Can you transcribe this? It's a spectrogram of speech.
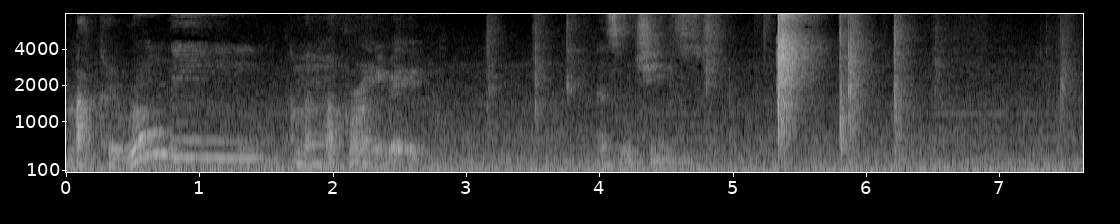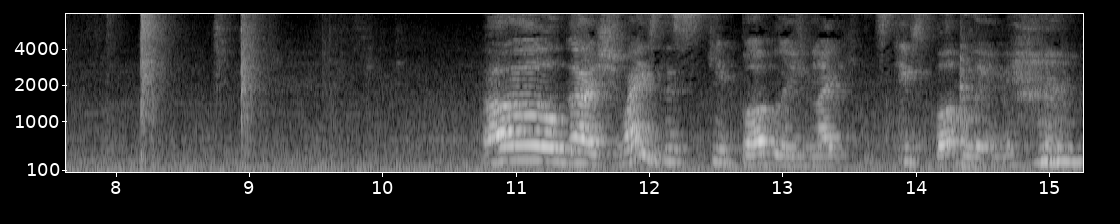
macaroni I'm a macaroni babe and some cheese oh gosh why is this keep bubbling like it keeps bubbling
